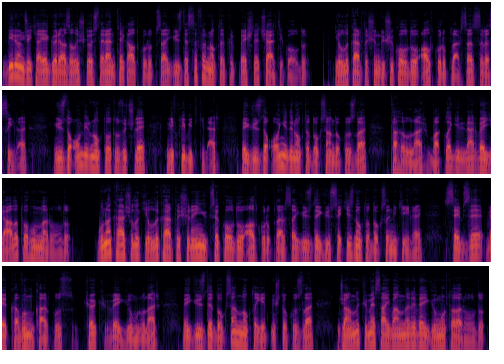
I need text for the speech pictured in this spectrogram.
Bir önceki aya göre azalış gösteren tek alt grupsa %0.45 ile çeltik oldu. Yıllık artışın düşük olduğu alt gruplarsa sırasıyla %11.33 ile lifli bitkiler ve %17.99 ile tahıllar, baklagiller ve yağlı tohumlar oldu. Buna karşılık yıllık artışın en yüksek olduğu alt gruplarsa %108.92 ile sebze ve kavun karpuz, kök ve yumrular ve %90.79 ile canlı kümes hayvanları ve yumurtalar oldu.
